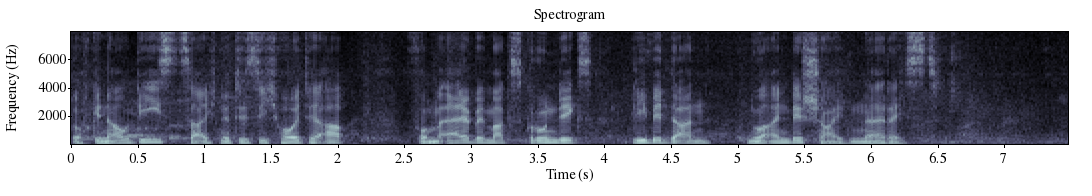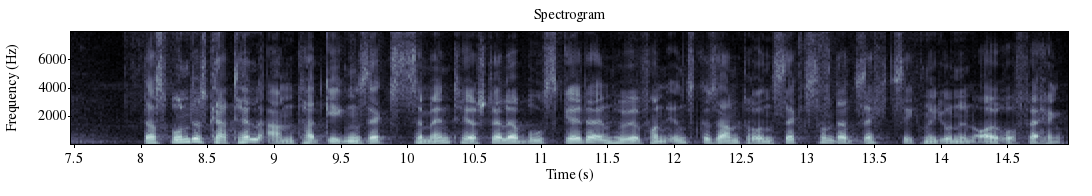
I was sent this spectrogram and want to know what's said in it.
Doch genau dies zeichnete sich heute ab. Vom Erbe Max Grundigs bliebe dann nur ein bescheidener Rest. Das Bundeskartellamt hat gegen sechs Zementhersteller Bußgelder in Höhe von insgesamt rund 660 Millionen Euro verhängt.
